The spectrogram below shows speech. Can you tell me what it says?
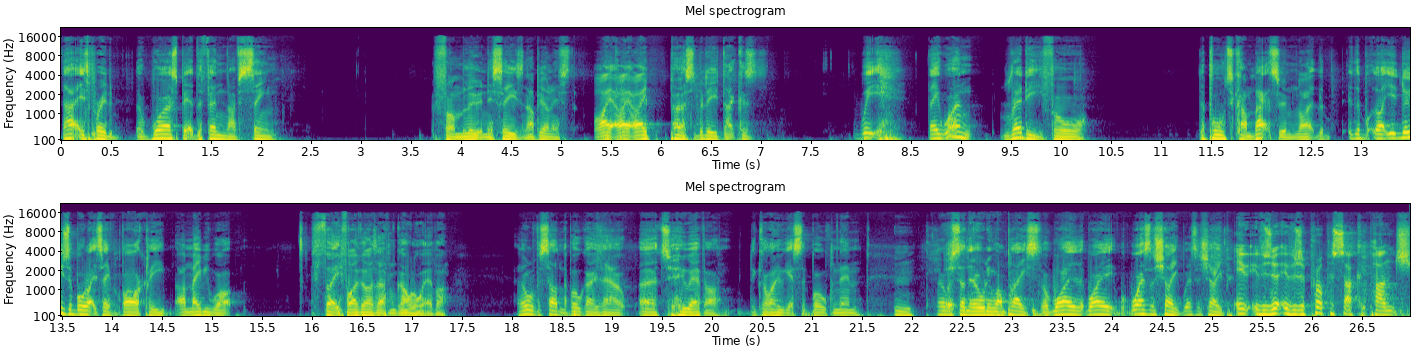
that is probably the, the worst bit of defending I've seen from Luton this season. I'll be honest. I, I, I personally believe that because we they weren't ready for the ball to come back to him. Like the, the like you lose the ball, like say from Barkley, uh, maybe what thirty five yards out from goal or whatever, and all of a sudden the ball goes out uh, to whoever the guy who gets the ball from them. And all of a sudden they're all in one place. So why? Why? Where's the shape? Where's the shape? It, it was a, it was a proper sucker punch.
